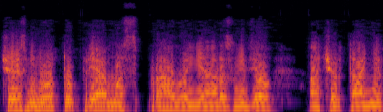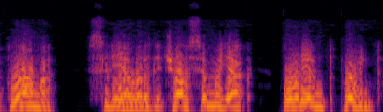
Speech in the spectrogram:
Через минуту прямо справа я разглядел очертания плама, слева различался маяк Ориент-Пойнт.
